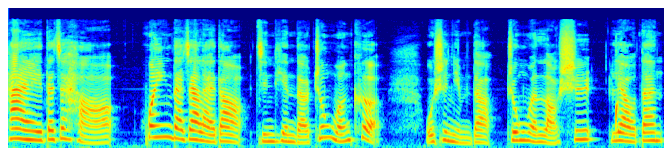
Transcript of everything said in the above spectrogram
嗨，大家好，欢迎大家来到今天的中文课，我是你们的中文老师廖丹。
